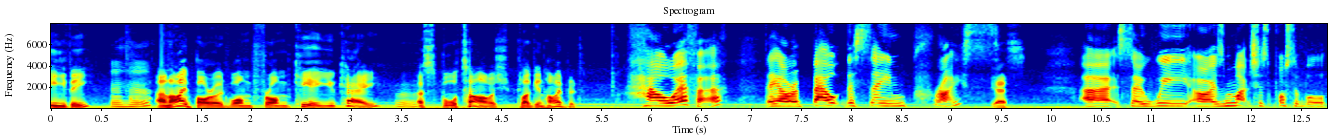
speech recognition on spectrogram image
EV, mm-hmm. and I borrowed one from Kia UK, mm-hmm. a Sportage plug-in hybrid. However, they are about the same price. Yes. Uh, so we are as much as possible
